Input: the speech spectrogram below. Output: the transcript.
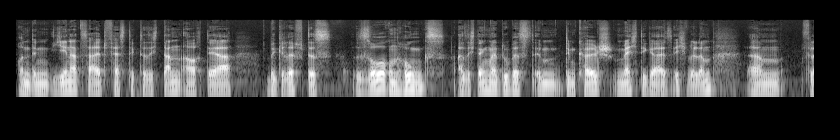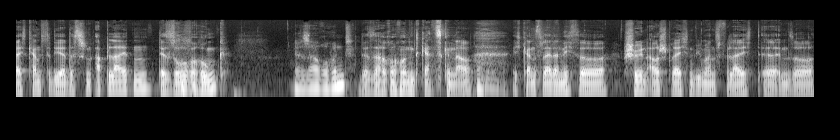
Und in jener Zeit festigte sich dann auch der Begriff des Sorenhunks. Also ich denke mal, du bist im dem Kölsch mächtiger als ich, Willem. Ähm, vielleicht kannst du dir das schon ableiten. Der Sorehunk. Der saure Hund. Der saure Hund, ganz genau. Ich kann es leider nicht so schön aussprechen, wie man es vielleicht äh, in so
